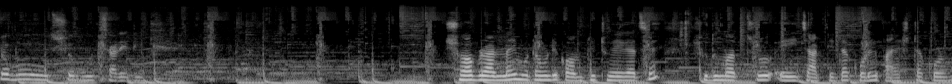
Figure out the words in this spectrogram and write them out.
সবুজ সবুজ চারিদিক। সব রান্নাই মোটামুটি কমপ্লিট হয়ে গেছে। শুধুমাত্র এই চাটনিটা করে পায়েসটা করব।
